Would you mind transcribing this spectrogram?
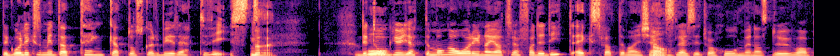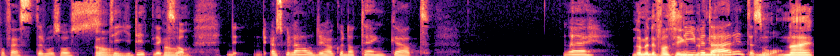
Det går liksom inte att tänka att då ska det bli rättvist. Nej. Det och, tog ju jättemånga år innan jag träffade ditt ex för att det var en känsligare ja. situation medan du var på fester hos oss ja. tidigt. Liksom. Ja. Jag skulle aldrig ha kunnat tänka att nej, Nej, men det fanns ingen, Livet är inte så. Nej,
